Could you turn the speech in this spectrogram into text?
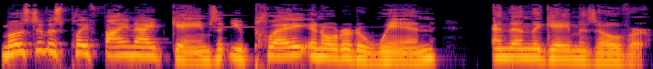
most of us play finite games that you play in order to win and then the game is over.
